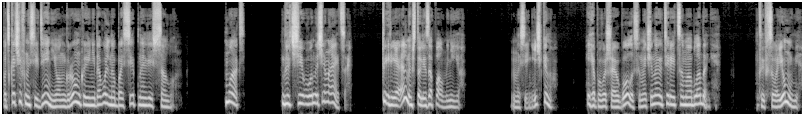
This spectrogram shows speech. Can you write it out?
Подскочив на сиденье, он громко и недовольно басит на весь салон. «Макс, до чего начинается? Ты реально, что ли, запал на неё?» «На Синичкину?» Я повышаю голос и начинаю терять самообладание. «Ты в своём уме?»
